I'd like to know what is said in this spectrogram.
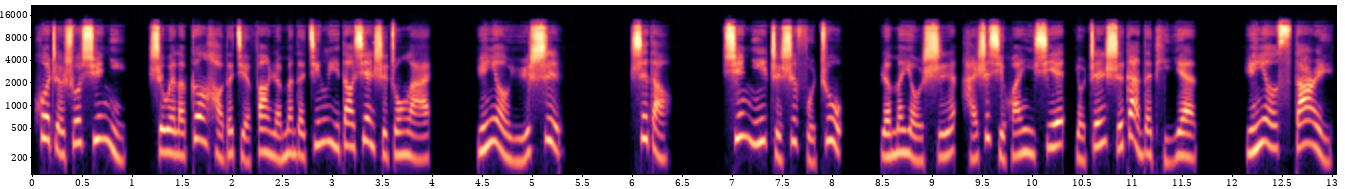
或者说虚拟是为了更好的解放人们的精力到现实中来。云有于是。是的，虚拟只是辅助，人们有时还是喜欢一些有真实感的体验。云有 Starry，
